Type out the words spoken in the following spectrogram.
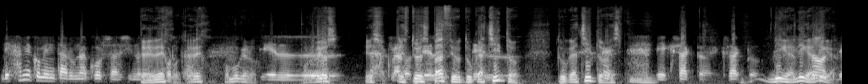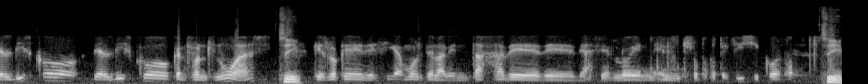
Déjame comentar una cosa, si no te, te dejo, importa. te dejo. ¿Cómo que no? El- Por Dios, es, Ah, claro, es tu del- espacio, tu del- cachito, tu cachito. Es, Exacto, exacto. Diga, diga, No, diga. del disco, del disco Cançons Nuas, sí, que es lo que decíamos de la ventaja de, de- de hacerlo en, en soporte físico, ¿no? sí,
